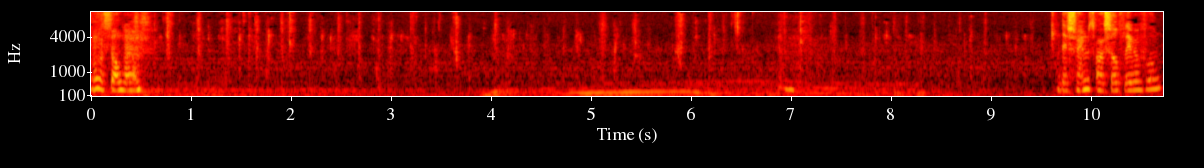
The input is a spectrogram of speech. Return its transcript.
It was so good. The shrimps are so flavorful.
